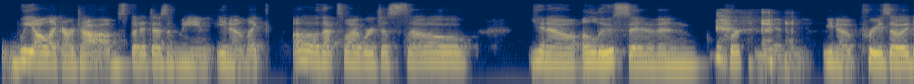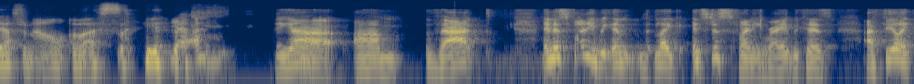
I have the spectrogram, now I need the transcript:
we all like our jobs, but it doesn't mean, you know, like, oh, that's why we're just so, you know, elusive and quirky and, you know, pre Zooey Deschanel of us. yeah. Yeah. Um, that And it's funny, and like it's just funny, right? Because I feel like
